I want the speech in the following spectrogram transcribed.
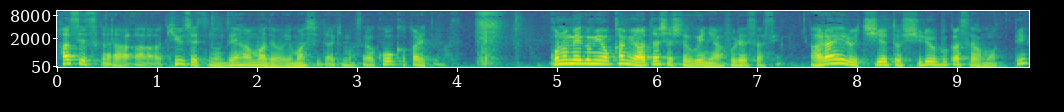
8節から9節の前半までを読ませていただきますが、こう書かれています。この恵みを神は私たちの上に溢れさせ、あらゆる知恵と資料深さを持って、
